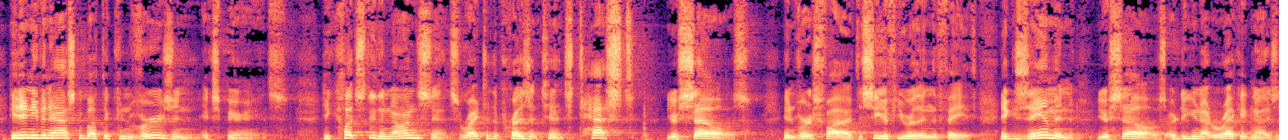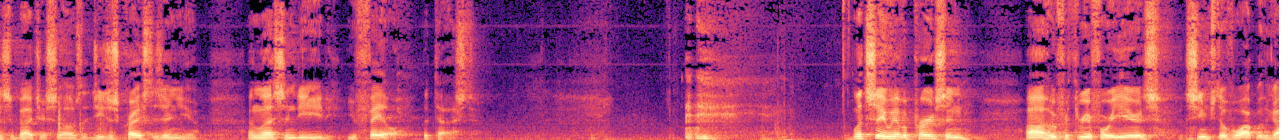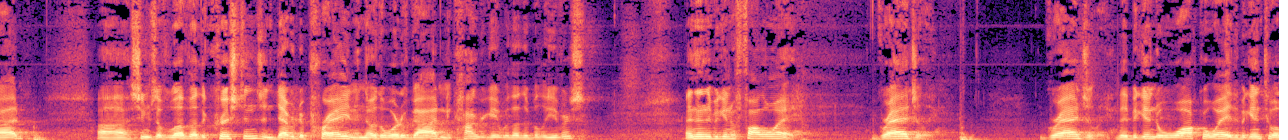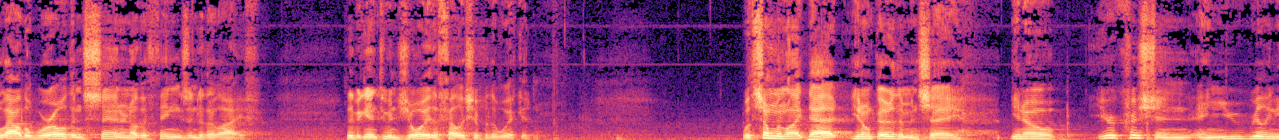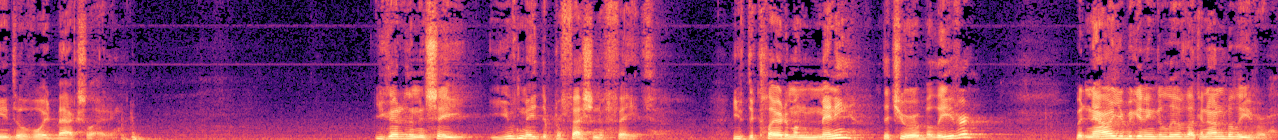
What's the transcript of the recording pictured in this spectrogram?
He didn't even ask about the conversion experience. He cuts through the nonsense right to the present tense. Test yourselves in verse 5 to see if you are in the faith. Examine yourselves, or do you not recognize this about yourselves, that Jesus Christ is in you, unless indeed you fail the test? Let's say we have a person uh, who, for three or four years, seems to have walked with God, uh, seems to have loved other Christians, endeavored to pray and to know the Word of God and to congregate with other believers, and then they begin to fall away gradually gradually. They begin to walk away. They begin to allow the world and sin and other things into their life. They begin to enjoy the fellowship of the wicked. With someone like that, you don't go to them and say, you know, you're a Christian and you really need to avoid backsliding. You go to them and say, You've made the profession of faith. You've declared among many that you are a believer, but now you're beginning to live like an unbeliever.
